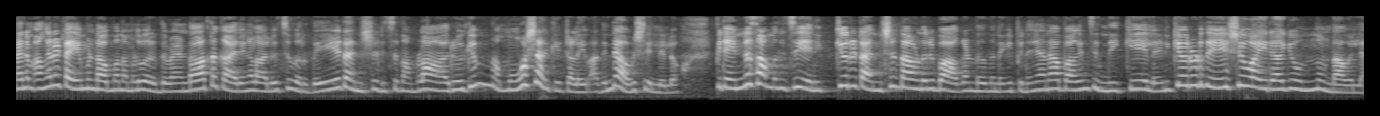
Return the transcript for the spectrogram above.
കാരണം അങ്ങനെ ടൈം ഉണ്ടാകുമ്പോൾ നമ്മൾ വെറുതെ വേണ്ടാത്ത കാര്യങ്ങൾ ആലോചിച്ച് വെറുതെ ടെൻഷൻ അടിച്ച് നമ്മൾ ആരോഗ്യം മോശമാക്കി കളയും. അതിന്റെ ആവശ്യമില്ലല്ലോ. പിന്നെ എന്നെ സംബന്ധിച്ച് എനിക്കൊരു ടെൻഷൻ ഉണ്ടാവുന്ന ഒരു ഭാഗം ഉണ്ടെന്നുണ്ടെങ്കിൽ പിന്നെ ഞാൻ ആ ഭാഗം ചിന്തിക്കുകയില്ല എനിക്ക് അവരോട് ദേഷ്യമോ വൈരാഗ്യം ഒന്നും ഉണ്ടാവില്ല.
